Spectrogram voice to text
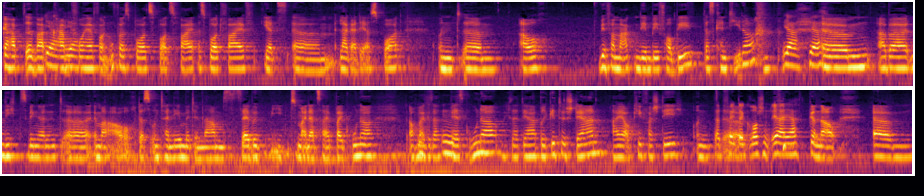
gehabt, äh, war, ja, kam ja. vorher von Ufer Sport, Sports Five, äh, Sport 5, jetzt ähm, Lagardère Sport und ähm, auch wir vermarkten den BVB, das kennt jeder. Ja, ja. ähm, aber nicht zwingend äh, immer auch das Unternehmen mit dem Namen. Dasselbe wie zu meiner Zeit bei Gruner. Auch mal gesagt, mhm. wer ist Gruner? Und ich gesagt, ja, Brigitte Stern. Ah ja, okay, verstehe ich. Und, Dann fällt äh, der Groschen, ja, ja. genau. Ähm,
